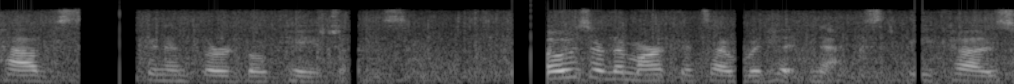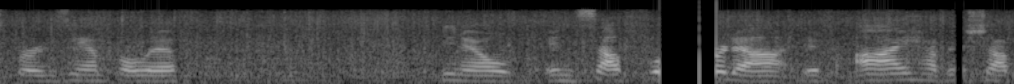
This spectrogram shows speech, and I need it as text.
have second and third locations. Those are the markets I would hit next because, for example, if you know in South Florida, if I have a shop,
